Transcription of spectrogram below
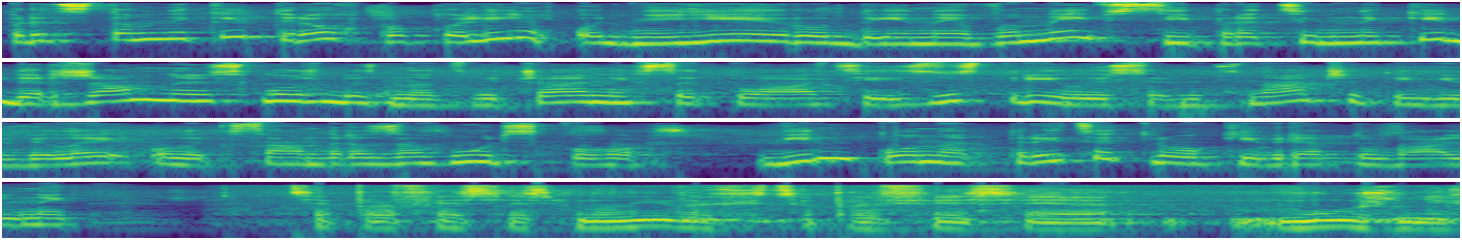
Представники трьох поколінь однієї родини. Вони всі працівники Державної служби з надзвичайних ситуацій. Зустрілися відзначити ювілей Олександра Загурського. Він понад 30 років рятувальник. Це професія сміливих, це професія мужніх,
